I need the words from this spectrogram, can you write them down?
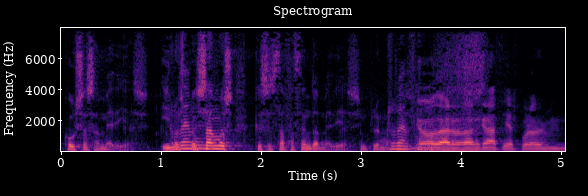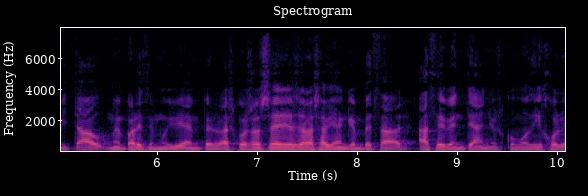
cousas a medias. E Rubén... nos pensamos que se está facendo a medias, simplemente. Rubén, Yo dar as gracias por haberme invitado, me parece moi bien, pero as cosas serias ya las habían que empezar hace 20 años, como dijo el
